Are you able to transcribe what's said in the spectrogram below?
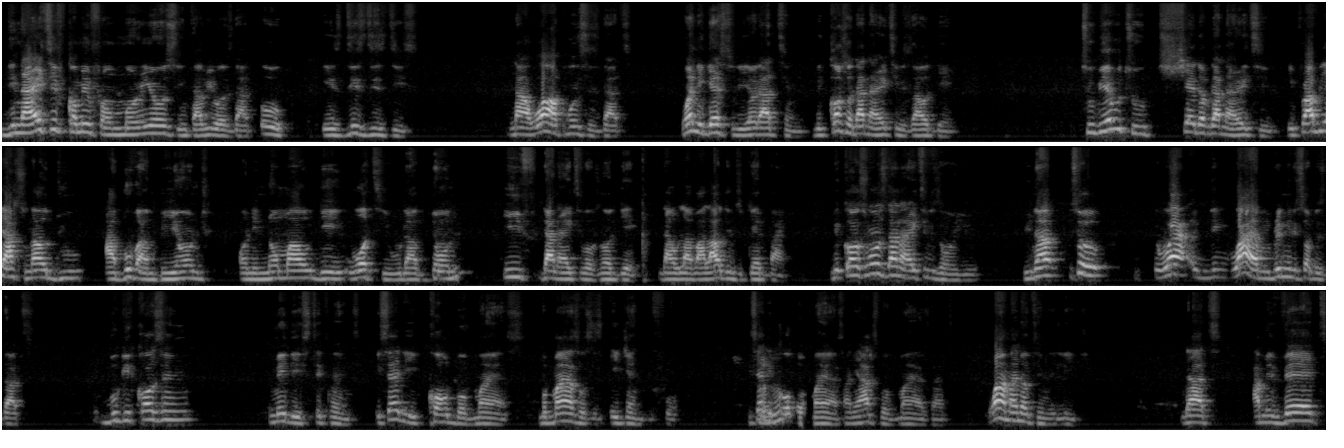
the narrative coming from Mourinho's interview was that, oh, is this, this, this. Now, what happens is that when he gets to the other team, because of that narrative is out there, to be able to shed off that narrative, he probably has to now do above and beyond on a normal day what he would have done if that narrative was not there, that would have allowed him to get by. Because once that narrative is on you, you now so why the, why I'm bringing this up is that Boogie Cousins made a statement. He said he called Bob Myers. Bob Myers was his agent before. He said he Mhm. called Bob Myers and he asked Bob Myers that why am I not in the league? That I'm a vet,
